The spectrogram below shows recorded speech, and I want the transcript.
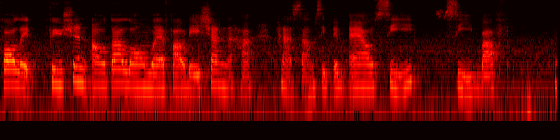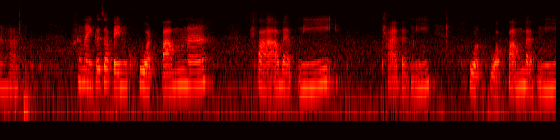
f o l l e t Fusion Ultra Longwear Foundation นะคะ ขนาด 30 ml สี สีบัฟนะคะ ข้างในก็จะเป็นขวดปั๊มนะ ฝาแบบนี้ ท้ายแบบนี้ ขวดหัวปั๊มแบบนี้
